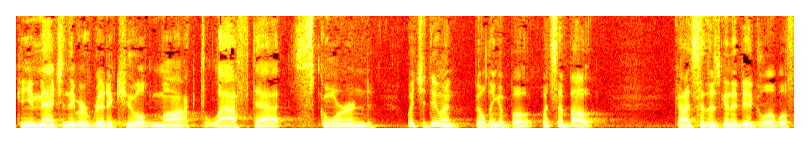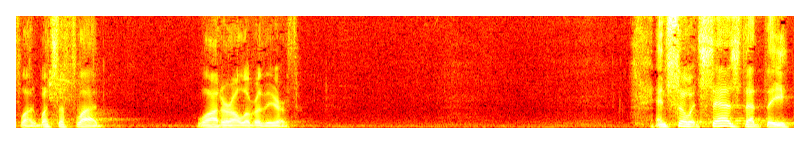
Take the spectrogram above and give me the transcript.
Can you imagine they were ridiculed, mocked, laughed at, scorned? What you doing? Building a boat. What's a boat? God said there's going to be a global flood. What's a flood? Water all over the earth. And so it says that the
